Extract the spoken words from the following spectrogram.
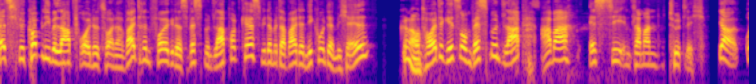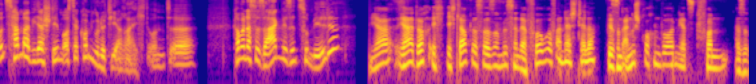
Herzlich willkommen, liebe Lab-Freunde, zu einer weiteren Folge des Westmund Lab Podcasts. Wieder mit dabei der Nico und der Michael. Genau. Und heute geht es um Westmund Lab, aber SC in Klammern tödlich. Ja, uns haben mal wieder Stimmen aus der Community erreicht. Und äh, kann man das so sagen? Wir sind zu milde? Ja, ja, doch. Ich, ich glaube, das war so ein bisschen der Vorwurf an der Stelle. Wir sind angesprochen worden jetzt von, also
